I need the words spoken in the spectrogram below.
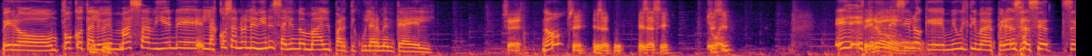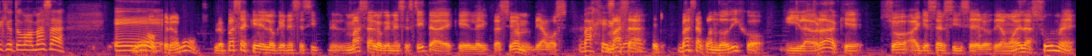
pero un poco tal vez Massa viene, las cosas no le vienen saliendo mal particularmente a él, sí, ¿no? sí, es así, es así. Y Sí, bueno, sí. Es, es Pero- terrible decirlo que mi última esperanza sea Sergio Tomás Massa. Eh, No, pero no. Lo que pasa es que lo que necesita, Massa lo que necesita es que la inflación, digamos, baje. Massa, Massa cuando dijo, y la verdad que yo hay que ser sinceros, digamos, él asume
